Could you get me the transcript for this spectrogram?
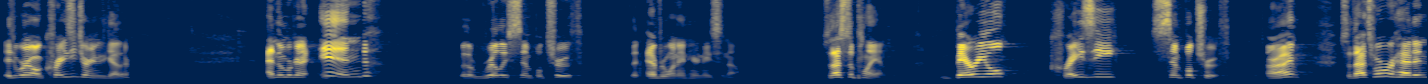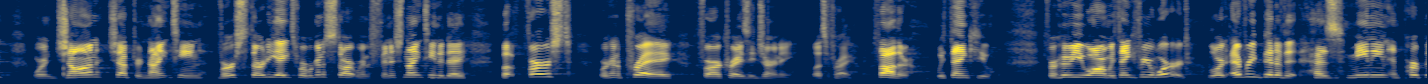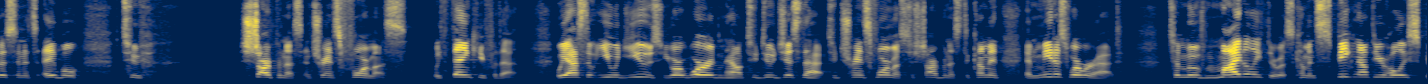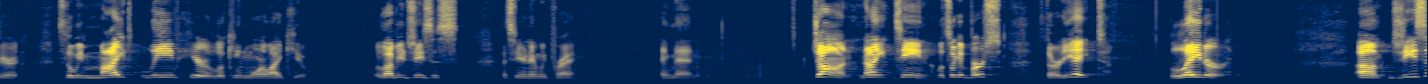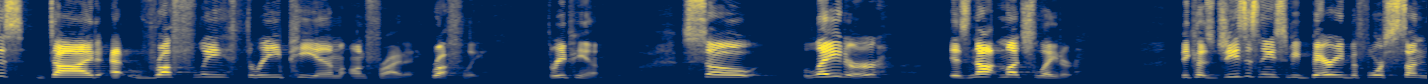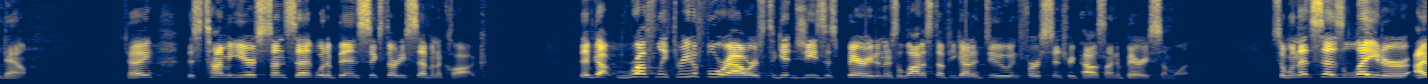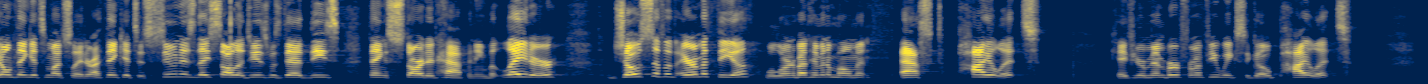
It, we're on a crazy journey together. And then we're gonna end with a really simple truth that everyone in here needs to know. So that's the plan. Burial, crazy, simple truth. All right? So that's where we're headed. We're in John chapter 19, verse 38 is where we're going to start. We're going to finish 19 today. But first, we're going to pray for our crazy journey. Let's pray. Father, we thank you for who you are, and we thank you for your word. Lord, every bit of it has meaning and purpose, and it's able to sharpen us and transform us. We thank you for that. We ask that you would use your word now to do just that, to transform us, to sharpen us, to come in and meet us where we're at, to move mightily through us. Come and speak now through your Holy Spirit so that we might leave here looking more like you. We love you, Jesus. That's in your name we pray. Amen. John 19, let's look at verse 38 later. Um, Jesus died at roughly 3 p.m. on Friday. Roughly 3 p.m. So later is not much later because Jesus needs to be buried before sundown. Okay? This time of year, sunset would have been 6:30, 7 o'clock. They've got roughly three to four hours to get Jesus buried, and there's a lot of stuff you got to do in first century Palestine to bury someone. So when that says later, I don't think it's much later. I think it's as soon as they saw that Jesus was dead, these things started happening. But later, Joseph of Arimathea, we'll learn about him in a moment, asked Pilate, okay, if you remember from a few weeks ago, Pilate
